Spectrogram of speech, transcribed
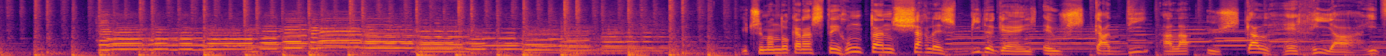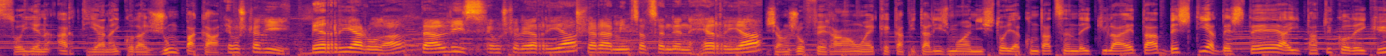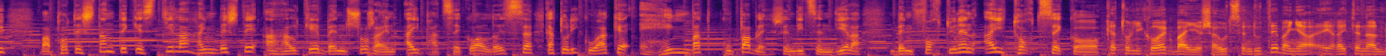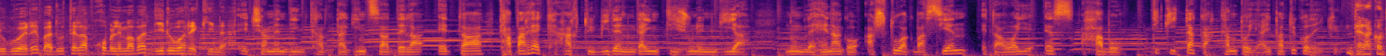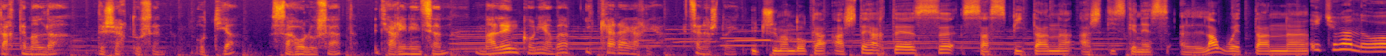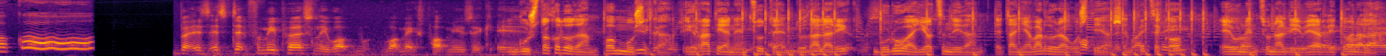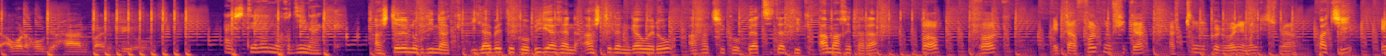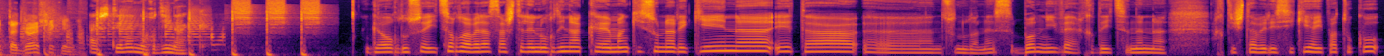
Utsumandokan aste juntan Charles Bidegen Euskadi ala Euskal Herria hitzoien artian aiko da jumpaka. Euskadi berriaro da, eta aldiz Euskal Herria, Euskara mintzatzen den herria. Jean-Jo Ferranoek kapitalismoan istoia kuntatzen deikula eta bestiak beste aipatuko deiku, ba protestantek ez diela hainbeste ahalke ben sozaen aipatzeko aldoez katolikoak ehein bat kupable senditzen diela ben fortunen aitortzeko. Katolikoek bai esautzen dute, baina erraiten aldugu ere badutela problema bat diruarekin. Etxamendin kantagintza dela eta kaparek hartu biden gaintizunen gia nun lehenago astuak bazien eta hoai ez habo tikitaka kantoia aipatuko deiku. Delako tarte malda, desertu zen. Otia, zaholuzat, jarri nintzen, malen konia bat ikaragarria. Etzen astoik. Utsumandoka aste hartez, zazpitan astizkenez lauetan. Utsumandoko. But it's, it's di- for me personally, what what makes pop music is Gustoko dudan pop musika irratian entzuten dudalarik burua jotzen didan eta nabardura guztia sentitzeko ehun entzunaldi behar dituena da. I want to hold your hand by the Beatles. Astelen ordinak. Astelen urdinak hilabeteko bigarren astelen gauero arratseko behatzitatik amaretara. Pop, rock eta folk musika astunduko duen emankizuna. Patxi eta Joan Shekin. Astelen ordinak. Gaur duzu itzordua beraz astelen urdinak mankizunarekin eta uh, entzun dudanez, Bon Iver deitzen den eh, artista bereziki aipatuko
